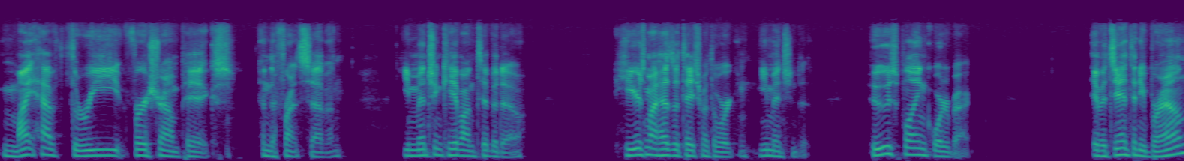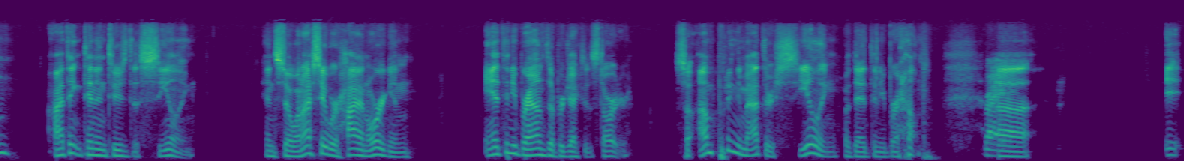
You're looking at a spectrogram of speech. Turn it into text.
might have three first round picks in the front seven. You mentioned Kayvon Thibodeaux. Here's my hesitation with Oregon. You mentioned it. Who's playing quarterback? If it's Anthony Brown, I think 10 and 2 is the ceiling. And so when I say we're high on Oregon, Anthony Brown's the projected starter. So I'm putting them at their ceiling with Anthony Brown. Right. Uh, it,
